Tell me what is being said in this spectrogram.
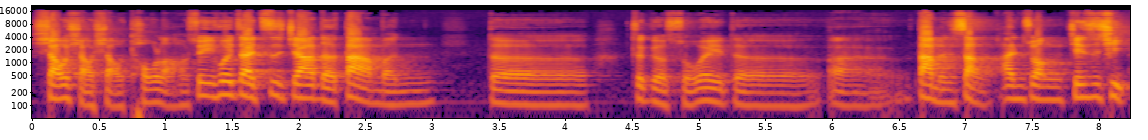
宵小小偷啦，所以会在自家的大门的这个所谓的呃大门上安装监视器。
